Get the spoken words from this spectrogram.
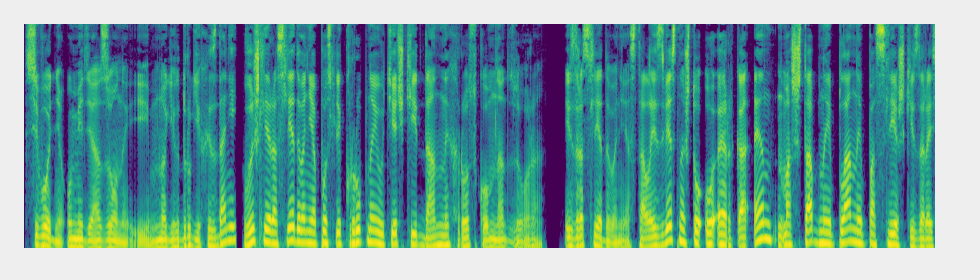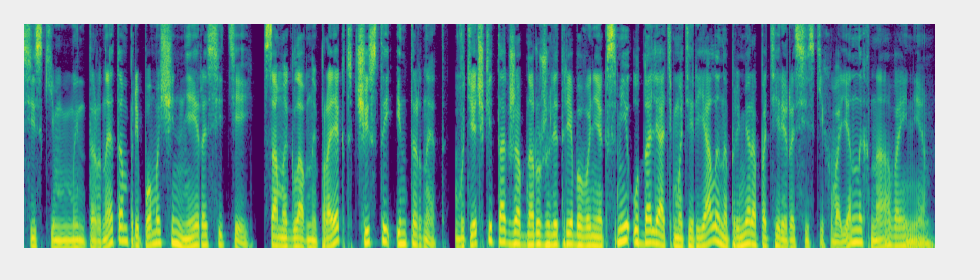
Сегодня у «Медиазоны» и многих других изданий вышли расследования после крупной утечки данных Роскомнадзора. Из расследования стало известно, что у РКН масштабные планы по слежке за российским интернетом при помощи нейросетей. Самый главный проект – чистый интернет. В утечке также обнаружили требования к СМИ удалять материалы, например, о потере российских военных на войне.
